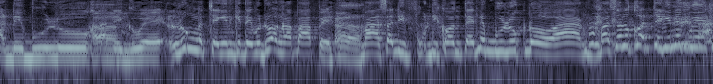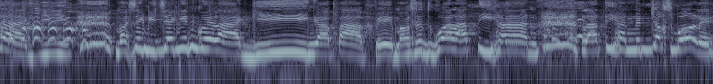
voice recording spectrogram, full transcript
ade buluk Ah. ade gue lu ngecengin kita berdua nggak apa-apa. Ah. masa di di kontennya buluk doang? Masa lu kontenginnya gue lagi? Masa yang dicengin gue lagi? Nggak apa-apa. Maksud gue latihan. Latihan ngejokes boleh.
